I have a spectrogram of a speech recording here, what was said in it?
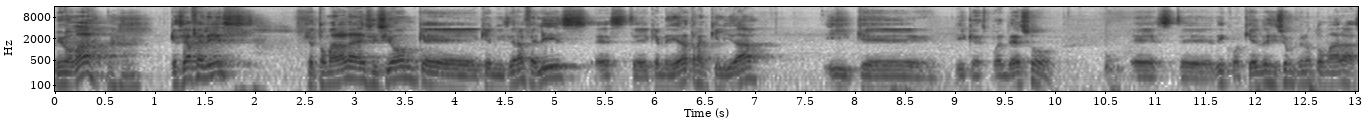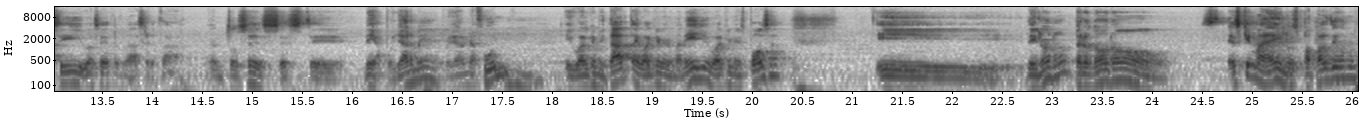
Mi mamá, Ajá. que sea feliz, que tomara la decisión que, que me hiciera feliz, este, que me diera tranquilidad y que, y que después de eso, este, di, cualquier decisión que uno tomara así iba a ser acertada. Entonces, este, de apoyarme, apoyarme a full, igual que mi tata, igual que mi hermanillo, igual que mi esposa. Y de no, no, pero no, no. Es que, mae, los papás de uno,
